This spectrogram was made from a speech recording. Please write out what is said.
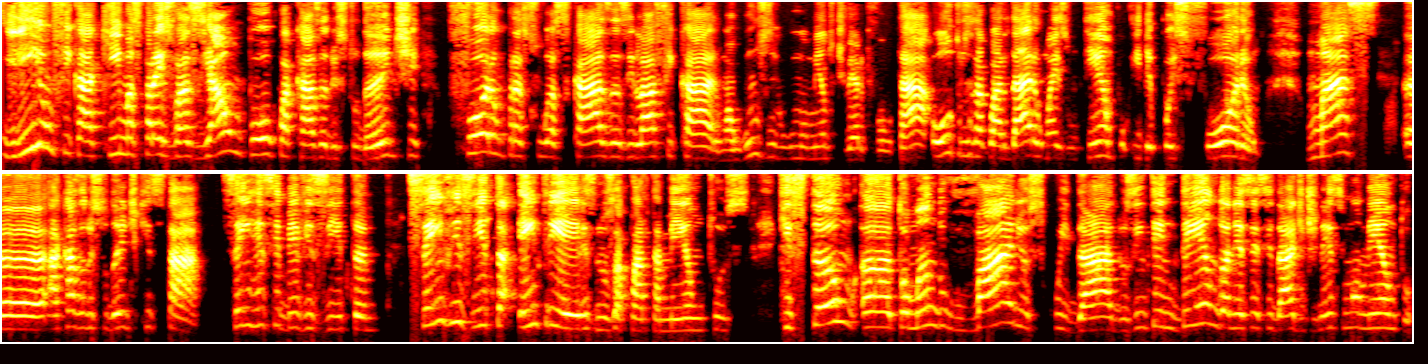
iriam ficar aqui, mas para esvaziar um pouco a casa do estudante, foram para suas casas e lá ficaram. Alguns em algum momento tiveram que voltar, outros aguardaram mais um tempo e depois foram. Mas uh, a casa do estudante que está sem receber visita, sem visita entre eles nos apartamentos, que estão uh, tomando vários cuidados, entendendo a necessidade de, nesse momento,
